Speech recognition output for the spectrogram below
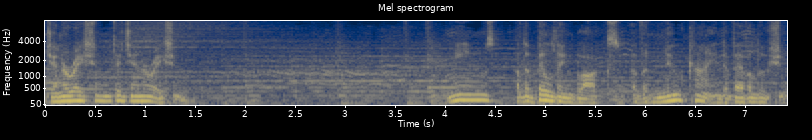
generation to generation. Memes are the building blocks of a new kind of evolution.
